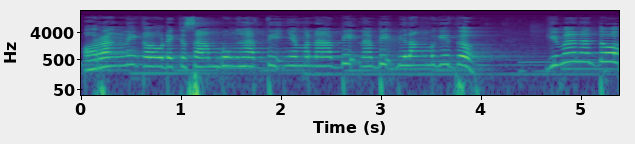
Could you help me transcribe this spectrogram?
Orang nih kalau udah kesambung hatinya menabi, Nabi bilang begitu. Gimana tuh?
